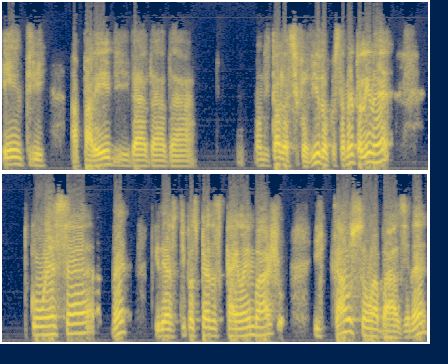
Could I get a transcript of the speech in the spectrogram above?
entre a parede da, da, da onde está a ciclovia, do acostamento ali, né? Com essa, né? porque daí, tipo, as pedras caem lá embaixo e calçam a base, né?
